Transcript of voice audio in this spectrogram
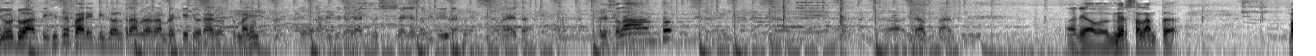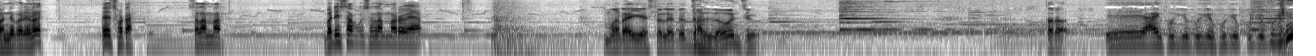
यो डुवारदेखि चाहिँ पारिदेखि अलिक राम्रो राम्रो केटीहरू आएको जस्तो मान्यौँ त्यही भएर गाडी बसिसकेका छौँ यता ए सलाम थोक। अनि अब मेरो सलाम त भन्ने पऱ्यो ल। ए छोटा सलाम मार। बडी साहबको सलाम मारो यार। मलाई यस्तोले त झल्लो हुन्छु तर ए आइपुग्यो पुग्यो पुग्यो पुग्यो पुग्यो।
